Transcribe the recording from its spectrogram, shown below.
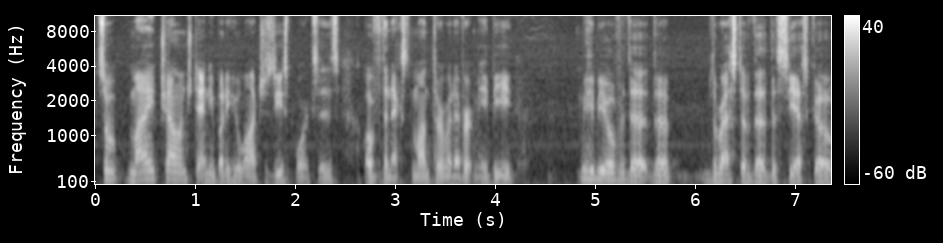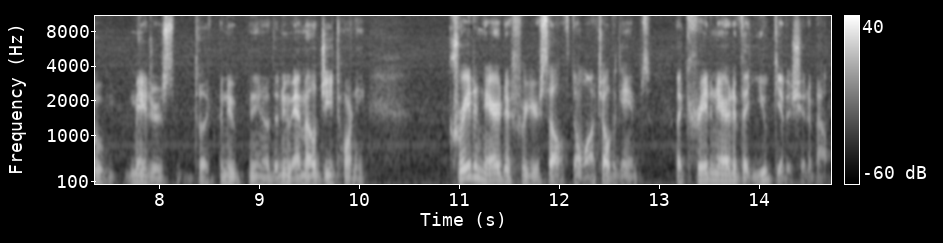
So my challenge to anybody who watches esports is over the next month or whatever it may be maybe over the, the, the rest of the, the CSGO majors, like the new you know the new MLG tourney, create a narrative for yourself. Don't watch all the games. Like create a narrative that you give a shit about,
